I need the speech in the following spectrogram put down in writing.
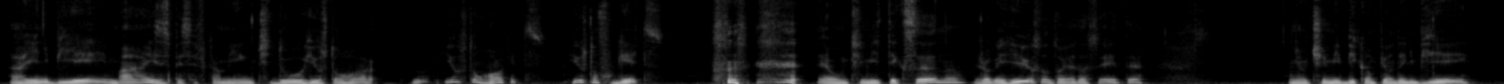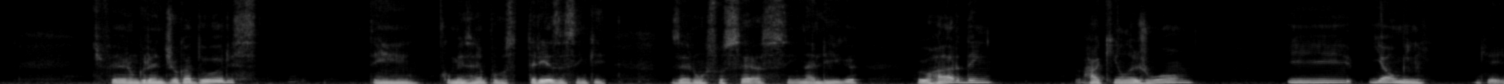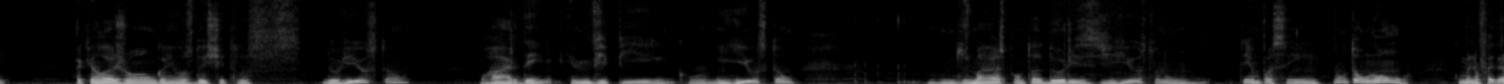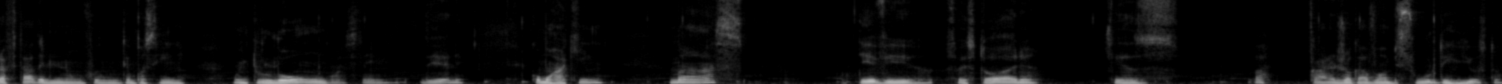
a NBA, mais especificamente do Houston, Houston Rockets, Houston Foguetes é um time texano, joga em Houston, Toyota Center. É um time bicampeão da NBA. Tiveram grandes jogadores. Tem como exemplo os três assim que fizeram um sucesso assim, na liga. Foi o Harden, Hakim Olajuwon e Yao Ming. Okay. Hakim Olajuwon ganhou os dois títulos do Houston o Harden MVP com, em Houston, um dos maiores pontuadores de Houston, num tempo assim, não tão longo, como ele não foi draftado, ele não foi um tempo assim muito longo assim dele, como o Hakim, mas teve sua história, fez, ah, o cara jogava um absurdo em Houston.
